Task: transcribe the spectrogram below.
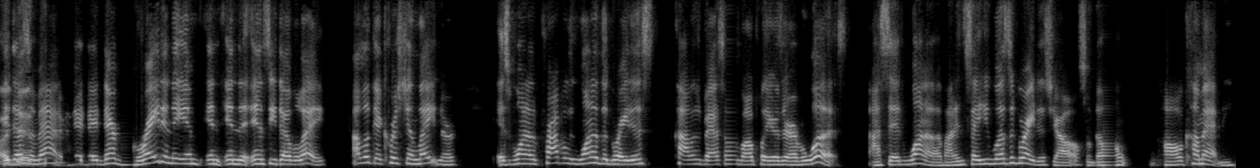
I It doesn't just- matter. They're, they're, they're great in the in, in, in the NCAA. I look at Christian Laettner is one of probably one of the greatest college basketball players there ever was. I said one of. I didn't say he was the greatest, y'all. So don't all come at me.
